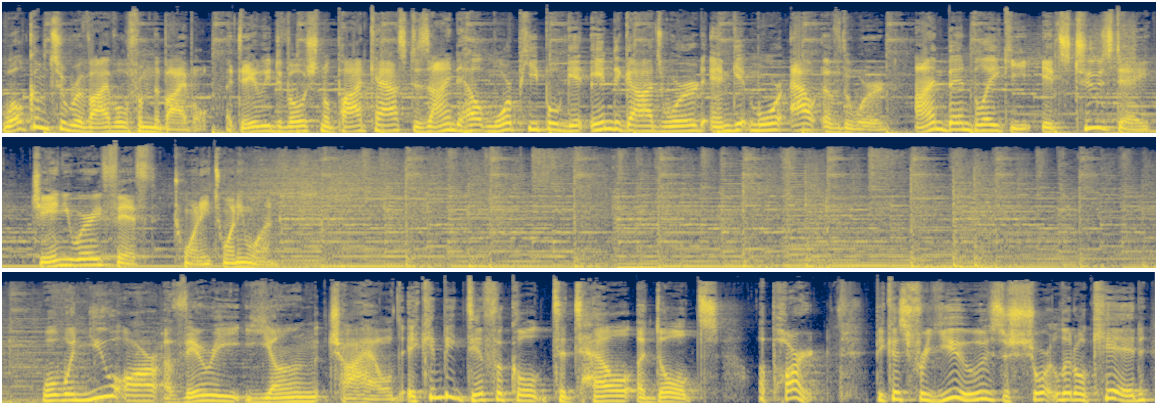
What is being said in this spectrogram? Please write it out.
Welcome to Revival from the Bible, a daily devotional podcast designed to help more people get into God's Word and get more out of the Word. I'm Ben Blakey. It's Tuesday, January 5th, 2021. Well, when you are a very young child, it can be difficult to tell adults apart. Because for you, as a short little kid,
